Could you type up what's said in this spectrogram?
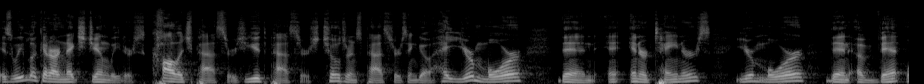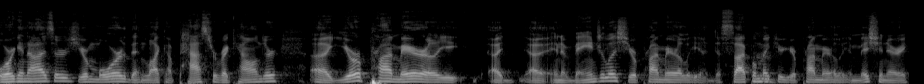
is we look at our next gen leaders, college pastors, youth pastors, children's pastors, and go, hey, you're more than entertainers. You're more than event organizers. You're more than like a pastor of a calendar. Uh, you're primarily a, a, an evangelist. You're primarily a disciple hmm. maker. Mm. You're primarily a missionary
